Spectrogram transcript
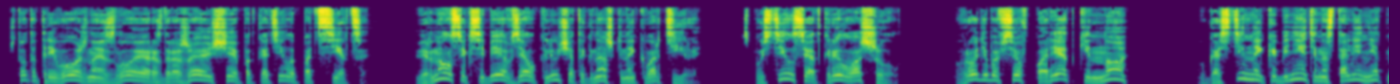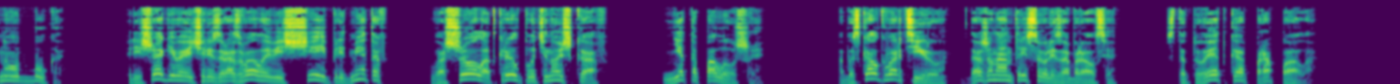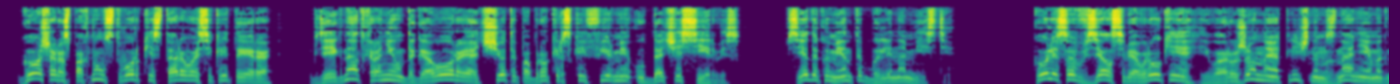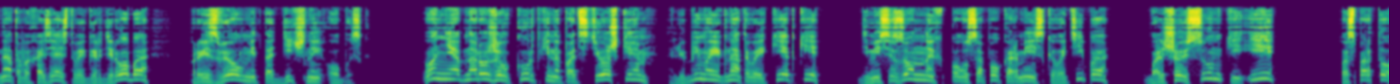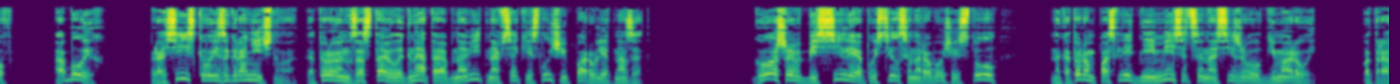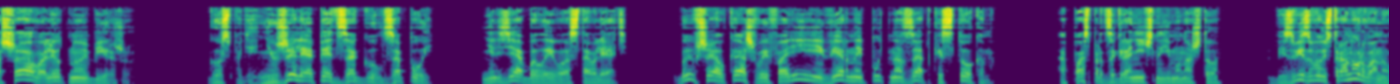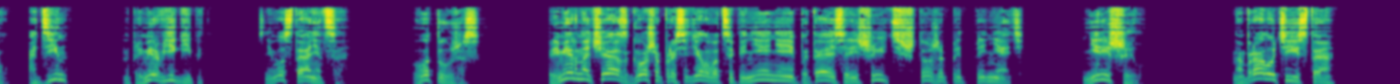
Что-то тревожное, злое, раздражающее подкатило под сердце. Вернулся к себе, взял ключ от Игнашкиной квартиры. Спустился, открыл, вошел. Вроде бы все в порядке, но... В гостиной кабинете на столе нет ноутбука. Перешагивая через развалы вещей и предметов, вошел, открыл платяной шкаф. Нет ополоши. Обыскал квартиру, даже на антресоли забрался. Статуэтка пропала. Гоша распахнул створки старого секретера, где Игнат хранил договоры и отчеты по брокерской фирме «Удача Сервис». Все документы были на месте. Колесов взял себя в руки и, вооруженный отличным знанием Игнатова хозяйства и гардероба, произвел методичный обыск. Он не обнаружил куртки на подстежке, любимой Игнатовой кепки, демисезонных полусапог армейского типа, большой сумки и... паспортов. Обоих. Российского и заграничного, который он заставил Игната обновить на всякий случай пару лет назад. Гоша в бессилии опустился на рабочий стул — на котором последние месяцы насиживал геморрой, потроша валютную биржу. Господи, неужели опять загул, запой? Нельзя было его оставлять. Бывший алкаш в эйфории — верный путь назад к истокам. А паспорт заграничный ему на что? В безвизовую страну рванул? Один? Например, в Египет. С него станется. Вот ужас. Примерно час Гоша просидел в оцепенении, пытаясь решить, что же предпринять. Не решил. Набрал утиста.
